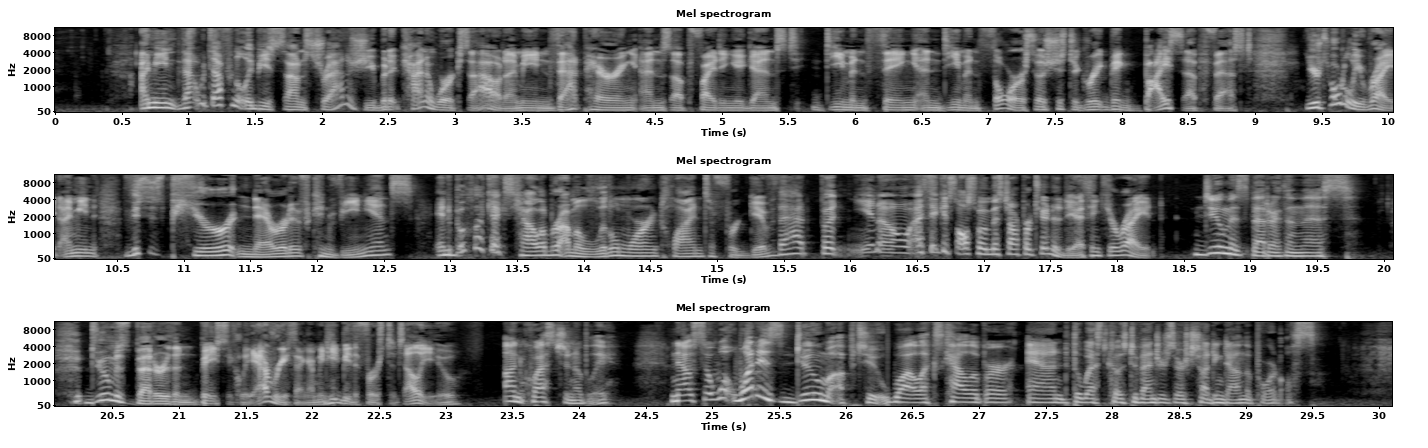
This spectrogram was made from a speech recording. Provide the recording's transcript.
I mean, that would definitely be sound strategy, but it kind of works out. I mean, that pairing ends up fighting against Demon Thing and Demon Thor, so it's just a great big bicep fest. You're totally right. I mean, this is pure narrative convenience. In a book like Excalibur, I'm a little more inclined to forgive that, but, you know, I think it's also a missed opportunity. I think you're right. Doom is better than this. Doom is better than basically everything. I mean, he'd be the first to tell you. Unquestionably. Now, so what, what is Doom up to while Excalibur and the West Coast Avengers are shutting down the portals?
